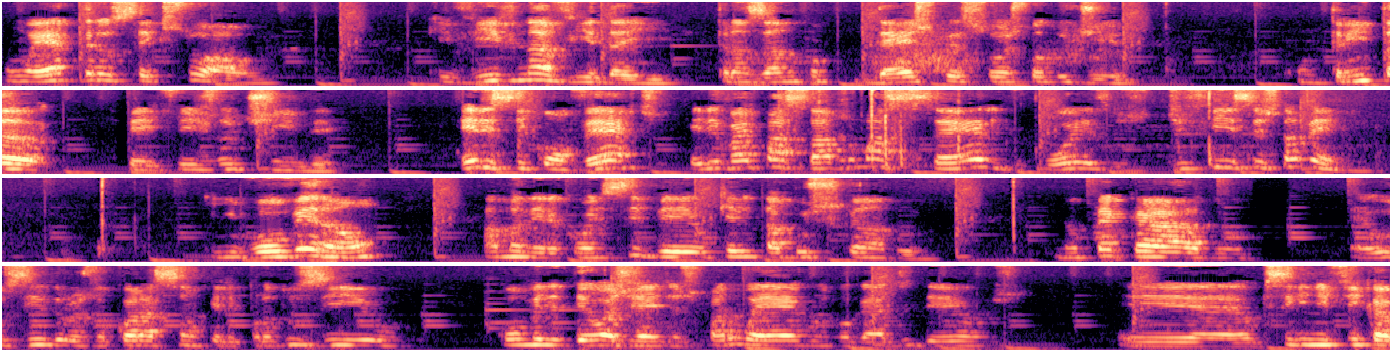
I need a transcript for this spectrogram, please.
um heterossexual que vive na vida aí, transando com 10 pessoas todo dia, com 30 perfis no Tinder, ele se converte, ele vai passar por uma série de coisas difíceis também, que envolverão a maneira como ele se vê, o que ele está buscando no pecado, é, os ídolos do coração que ele produziu, como ele deu as rédeas para o ego em lugar de Deus, é, o que significa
